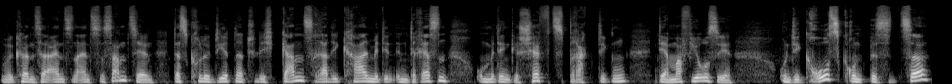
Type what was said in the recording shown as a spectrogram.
Und wir können es ja eins und eins zusammenzählen. Das kollidiert natürlich ganz radikal mit den Interessen und mit den Geschäftspraktiken der Mafiosi. Und die Großgrundbesitzer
